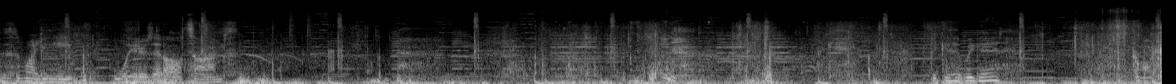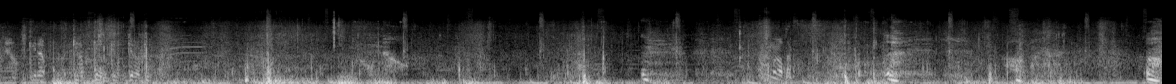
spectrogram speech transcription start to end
This is why you need waders at all times. We good, we good? Come on now, get up, get up, get up, get up, get up. Oh no. Mother. Oh.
